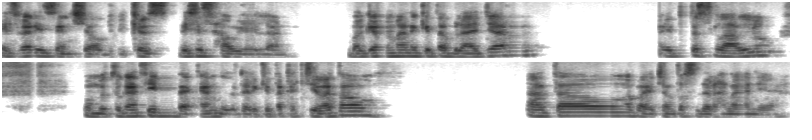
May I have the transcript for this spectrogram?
it's very essential because this is how we learn. Bagaimana kita belajar itu selalu membutuhkan feedback kan dari kita kecil atau atau apa ya contoh sederhananya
